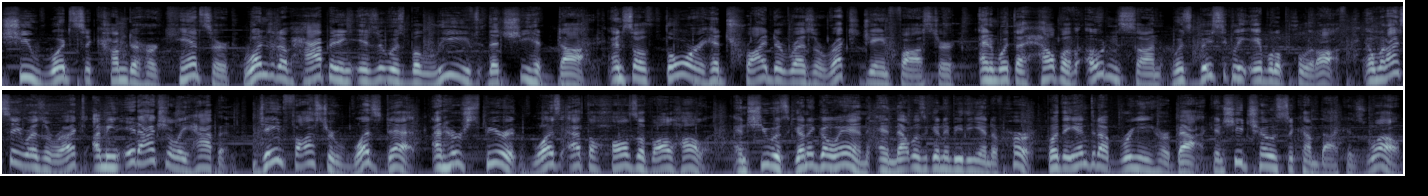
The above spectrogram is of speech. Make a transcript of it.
she would succumb to her cancer. What ended up happening is it was believed that she had died. And so Thor had tried to resurrect Jane Foster, and with the help of Odinson, was basically able to pull it off. And when I say resurrect, I mean it actually happened. Jane Foster was dead, and her spirit was at the halls of Valhalla, and she was gonna go in, and that was gonna be the end of her. But they ended up bringing her back, and she chose to come back as well.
